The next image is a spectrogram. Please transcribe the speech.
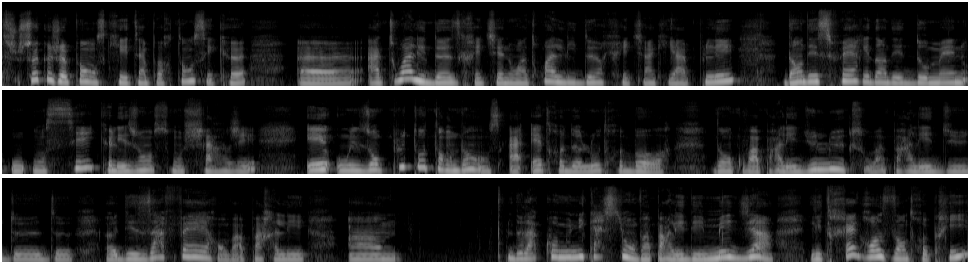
Ce que je pense qui est important, c'est que euh, à toi, leader chrétienne ou à toi, leader chrétien qui est dans des sphères et dans des domaines où on sait que les gens sont chargés et où ils ont plutôt tendance à être de l'autre bord. Donc, on va parler du luxe, on va parler du, de, euh, des affaires, on va parler euh, de la communication, on va parler des médias. Les très grosses entreprises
